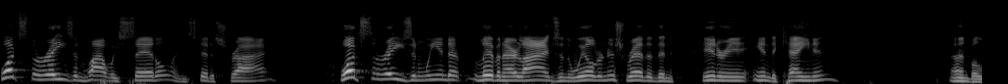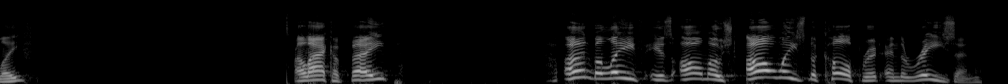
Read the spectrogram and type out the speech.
What's the reason why we settle instead of strive? What's the reason we end up living our lives in the wilderness rather than entering into Canaan? Unbelief. A lack of faith. Unbelief is almost always the culprit and the reason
